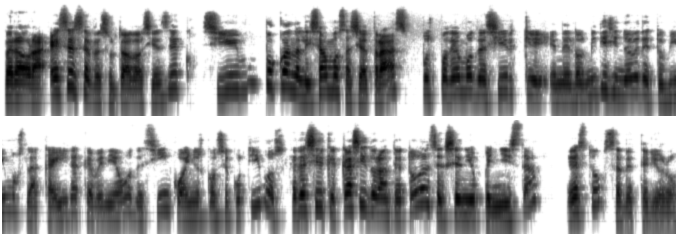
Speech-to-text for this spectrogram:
Pero ahora, ese es el resultado así en seco. Si un poco analizamos hacia atrás, pues podemos decir que en el 2019 detuvimos la caída que veníamos de cinco años consecutivos. Es decir, que casi durante todo el sexenio peñista, esto se deterioró.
